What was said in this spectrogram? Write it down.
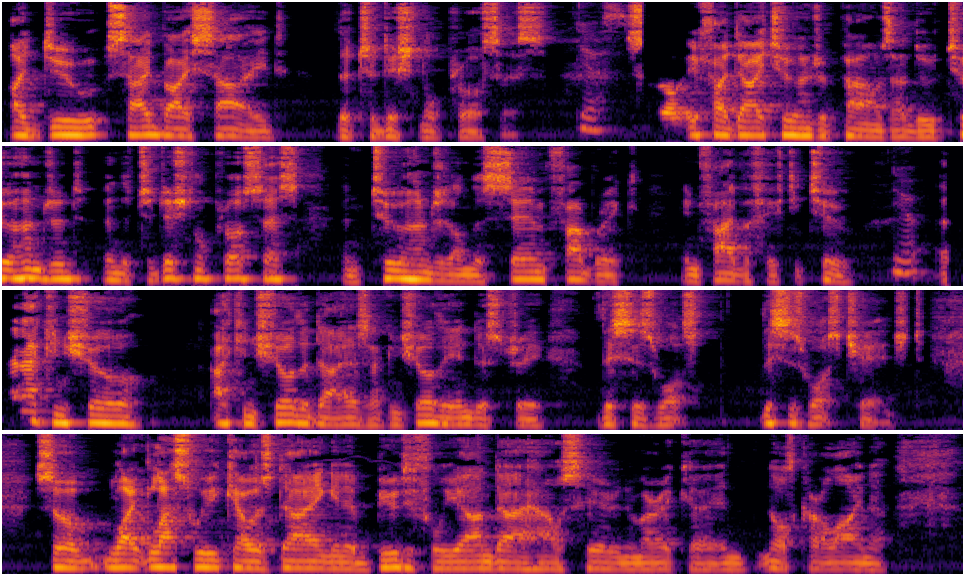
I do side by side the traditional process. Yes. So if I dye two hundred pounds, I do two hundred in the traditional process and two hundred on the same fabric in fibre fifty two. Yeah. And I can show I can show the dyers, I can show the industry this is what's this is what's changed. So, like last week, I was dyeing in a beautiful yarn dye house here in America, in North Carolina,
